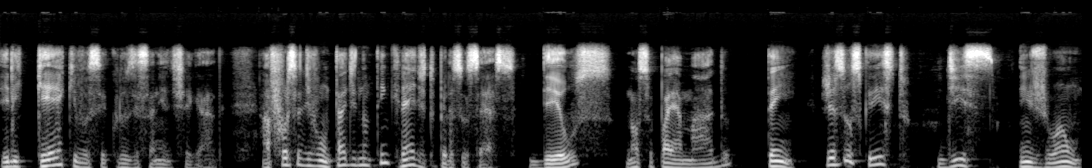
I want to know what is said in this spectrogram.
Ele quer que você cruze essa linha de chegada. A força de vontade não tem crédito pelo sucesso. Deus, nosso Pai amado, tem. Jesus Cristo diz em João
